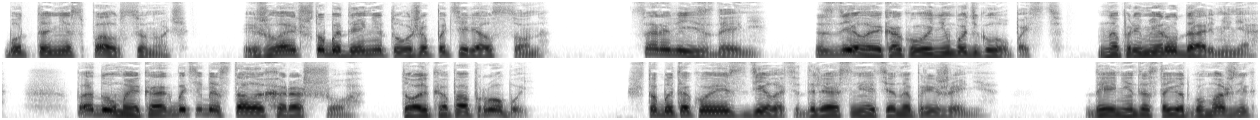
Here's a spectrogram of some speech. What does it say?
будто не спал всю ночь, и желает, чтобы Дэнни тоже потерял сон. Сорвись, Дэнни. Сделай какую-нибудь глупость. Например, ударь меня. Подумай, как бы тебе стало хорошо. Только попробуй. Чтобы такое сделать для снятия напряжения. Дэнни достает бумажник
